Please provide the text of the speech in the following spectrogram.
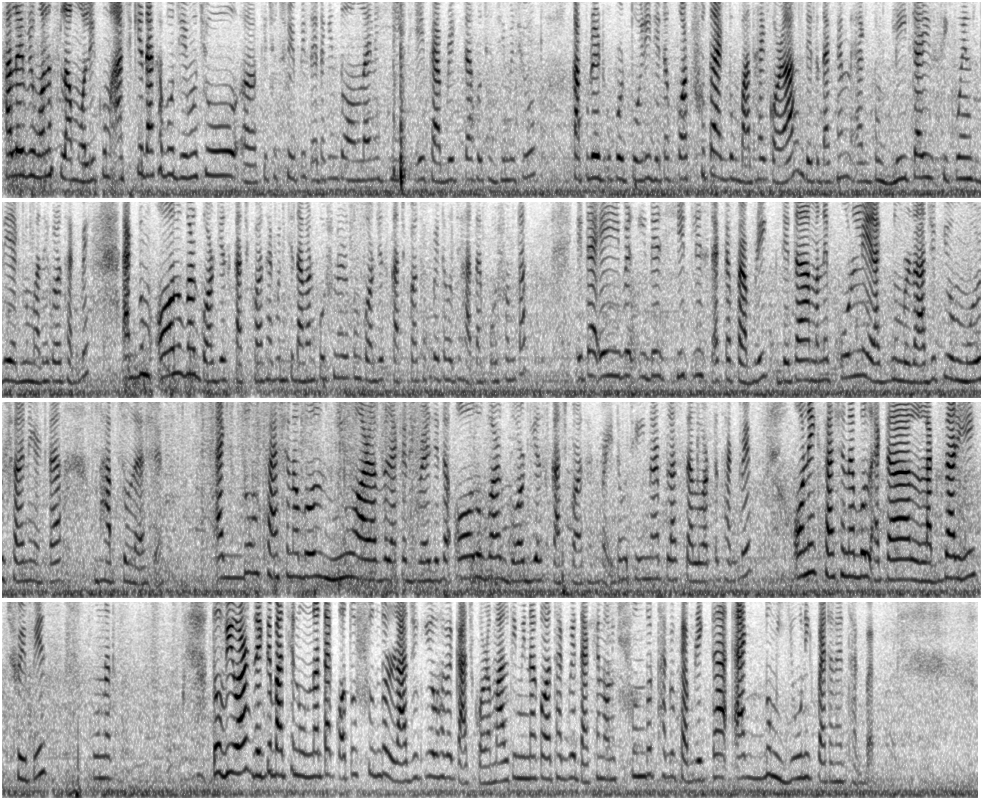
Hello everyone আসসালামু আলাইকুম। আজকে দেখাবো জিমুচু কিছু থ্রি পিস এটা কিন্তু অনলাইনে হিট এই ফ্যাব্রিকটা হচ্ছে জিমিচু কাপড়ের উপর তৈরি, যেটা কট সুতা একদম বাধাই করা, যেটা দেখেন একদম গ্লিটারি সিকোয়েন্স দিয়ে একদম বাধাই করা থাকবে। একদম অল ওভার গর্জেস কাজ করা থাকবে। নিচে দামান পোর্শন এরকম গর্জেস কাজ করা থাকবে। এটা হচ্ছে হাতার পোর্শনটা এটা এই ঈদের- ঈদের হিট লিস্ট একটা ফ্যাব্রিক যেটা মানে পরলে একদম রাজকীয় ময়ূর শাইনিং একটা ভাব চলে আসে। একদম ফ্যাশনেবল নিউ আরাভেল একটা ড্রেস যেটা অল ওভার গর্জিয়াস কাজ করা থাকবে। এটা হচ্ছে ইনার প্লাস সালোয়ারটা থাকবে। অনেক ফ্যাশনেবল একটা লাক্সারি থ্রি পিস উনার তো ভিউয়ার্স দেখতে পাচ্ছেন উন্নাটা কত সুন্দর রাজকীয়ভাবে কাজ করা। মাল্টিমিনা করা থাকবে। দেখেন অনেক সুন্দর থাকবে ফ্যাব্রিকটা একদম ইউনিক প্যাটার্নের থাকবে।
